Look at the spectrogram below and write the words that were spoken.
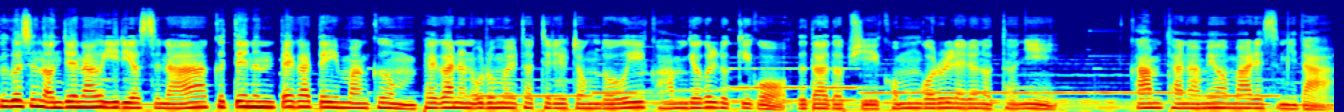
그것은 언제나의 일이었으나 그때는 때가 때인 만큼 배가는 울음을 터뜨릴 정도의 감격을 느끼고 느닷없이 검은고를 내려놓더니 감탄하며 말했습니다.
